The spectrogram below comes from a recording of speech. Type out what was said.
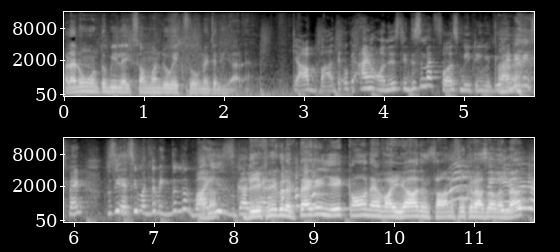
but I don't want to be like someone जो एक फ्लो में चली जा रहा है। क्या बात है? Okay I honestly this is my first meeting with you I didn't expect ਤੁਸੀਂ ऐसी मतलब एकदम तो वाइज हाँ। देखने को लगता है कि ये कौन है भाई? याद इंसान फुकरा सा बंदा। है।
